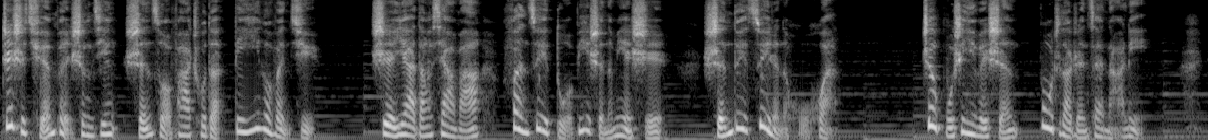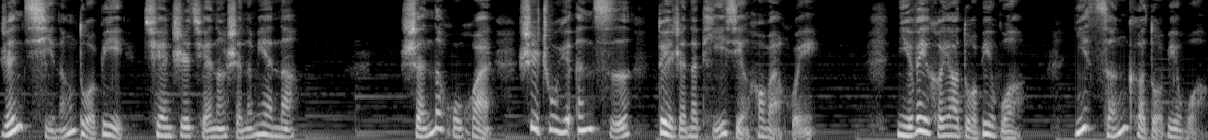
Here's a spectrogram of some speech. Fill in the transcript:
这是全本圣经神所发出的第一个问句，是亚当夏娃犯罪躲避神的面时，神对罪人的呼唤。这不是因为神不知道人在哪里，人岂能躲避全知全能神的面呢？神的呼唤是出于恩慈对人的提醒和挽回。你为何要躲避我？你怎可躲避我？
